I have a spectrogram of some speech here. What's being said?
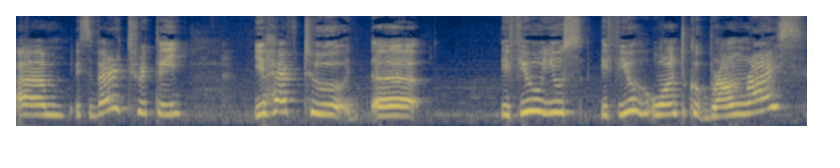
Um, it's very tricky. You have to uh, if you use if you want to cook brown rice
